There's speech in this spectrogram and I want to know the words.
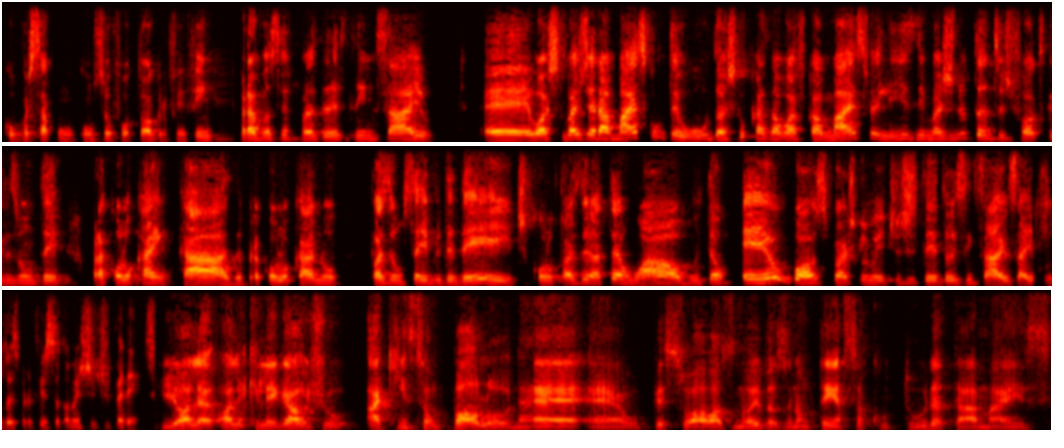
Conversar com o seu fotógrafo, enfim, para você fazer esse ensaio é, eu acho que vai gerar mais conteúdo, acho que o casal vai ficar mais feliz. Imagina o tanto de fotos que eles vão ter para colocar em casa, para colocar no. fazer um save the date, fazer até um álbum. Então, eu gosto particularmente de ter dois ensaios aí com dois perfis totalmente diferentes. E olha, olha que legal, Ju. Aqui em São Paulo, né, é, o pessoal, as noivas, não tem essa cultura, tá? Mas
